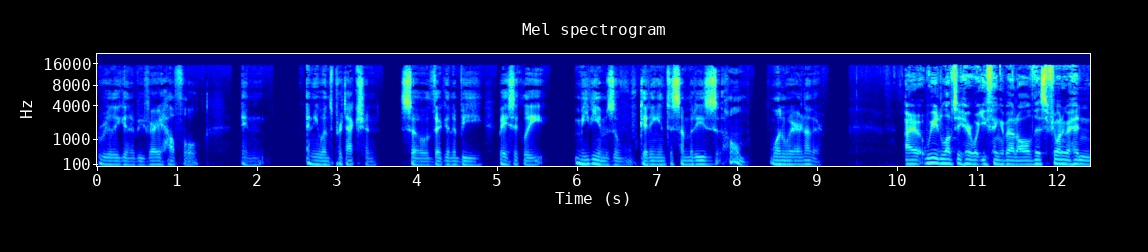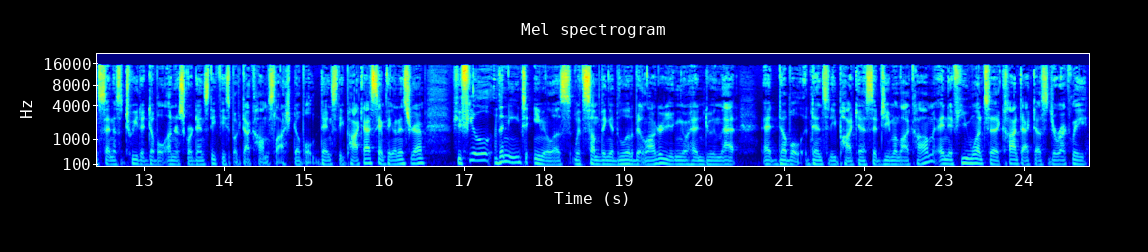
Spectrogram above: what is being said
really going to be very helpful in anyone's protection. So they're going to be basically mediums of getting into somebody's home one way or another. I, we'd love to hear what you think about all of this. If you want to go ahead and send us a tweet at double underscore density, facebook.com slash double density podcast. Same thing on Instagram. If you feel the need to email us with something a little bit longer, you can go ahead and do that at double density podcast at gmail.com. And if you want to contact us directly,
